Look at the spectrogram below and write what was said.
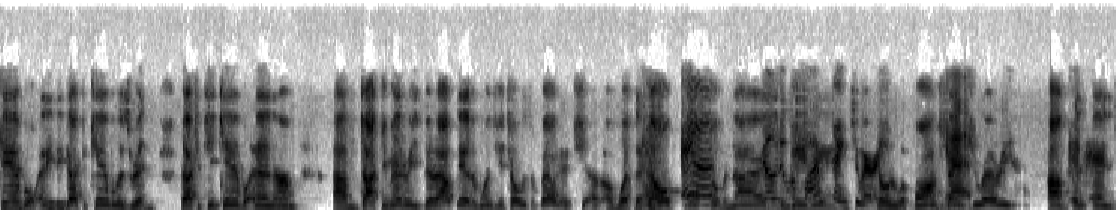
Campbell. Anything Dr. Campbell has written. Dr. T. Campbell and um, um, documentaries. that are out there. The ones you told us about. Uh, uh, What the Health? And overnight. go to a farm sanctuary Go to a farm Yes. sanctuary. Um, and and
